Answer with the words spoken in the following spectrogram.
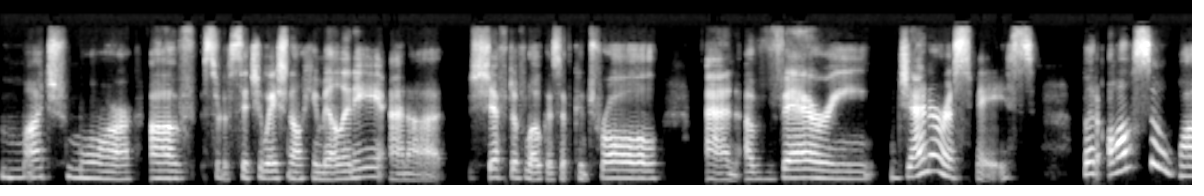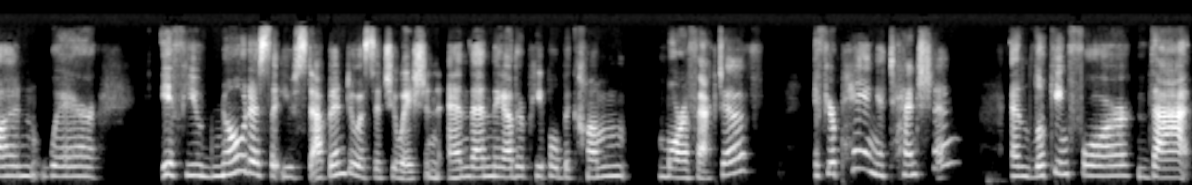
much more of sort of situational humility and a shift of locus of control and a very generous space, but also one where if you notice that you step into a situation and then the other people become more effective, if you're paying attention and looking for that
